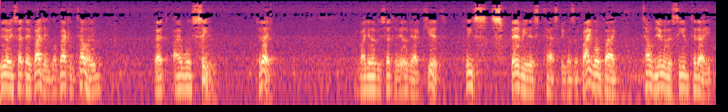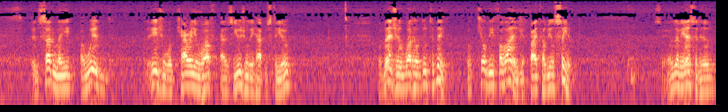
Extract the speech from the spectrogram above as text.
You know, he said to Evadia, go back and tell him that I will see him today. Evadia said to the enemy, I can't. Please spare me this test because if I go back, tell him you're going to see him today, and suddenly a wind, an angel will carry you off as usually happens to you. Imagine what he'll do to me. He'll kill me for lying if I tell him you'll see him. So the Navi answered him,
